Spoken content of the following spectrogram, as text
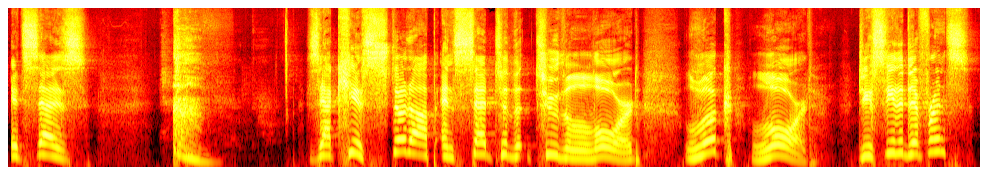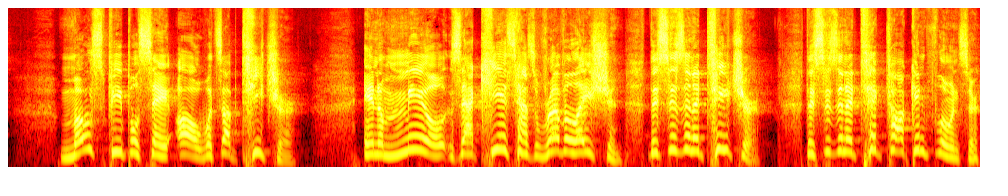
it says, Zacchaeus stood up and said to the, to the Lord, Look, Lord. Do you see the difference? Most people say, Oh, what's up, teacher? In a meal, Zacchaeus has revelation. This isn't a teacher. This isn't a TikTok influencer.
